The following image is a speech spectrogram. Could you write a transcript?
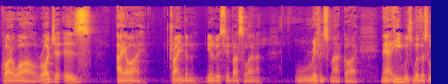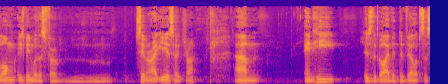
quite a while. Roger is AI, trained in University of Barcelona. Really smart guy. Now, he was with us long, he's been with us for seven or eight years, Hoops, right? Um, and he is the guy that develops this,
